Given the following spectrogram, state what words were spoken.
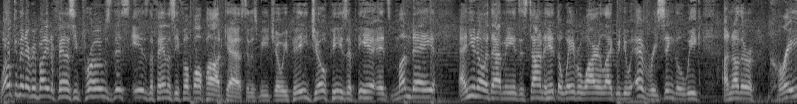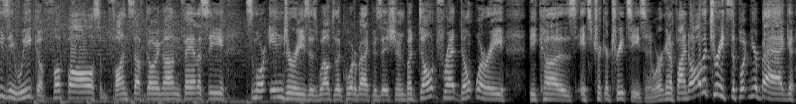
Welcome in, everybody, to Fantasy Pros. This is the Fantasy Football Podcast. It is me, Joey P. Joe Pisapia. It's Monday, and you know what that means. It's time to hit the waiver wire like we do every single week. Another crazy week of football, some fun stuff going on in fantasy some more injuries as well to the quarterback position. But don't fret, don't worry, because it's trick or treat season. We're going to find all the treats to put in your bag,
